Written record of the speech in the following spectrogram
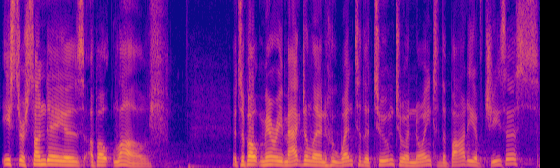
Easter Sunday is about love. It's about Mary Magdalene who went to the tomb to anoint the body of Jesus,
